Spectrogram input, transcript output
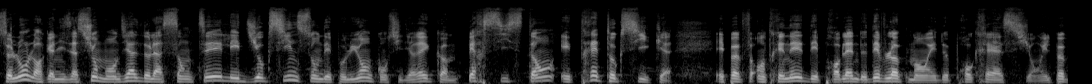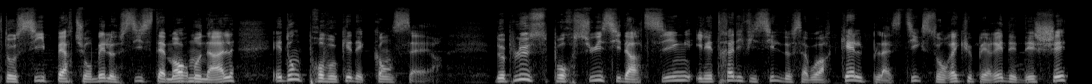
Selon l'Organisation mondiale de la santé, les dioxines sont des polluants considérés comme persistants et très toxiques et peuvent entraîner des problèmes de développement et de procréation. Ils peuvent aussi perturber le système hormonal et donc provoquer des cancers. De plus, pour Siddharth Singh, il est très difficile de savoir quels plastiques sont récupérés des déchets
